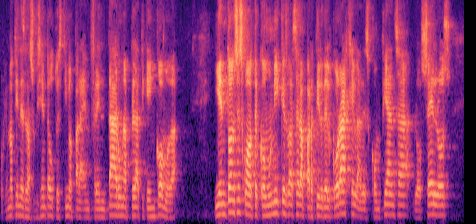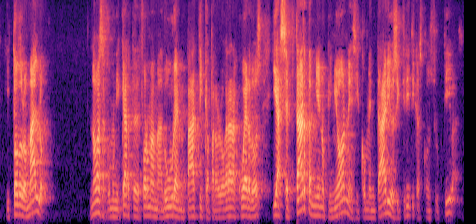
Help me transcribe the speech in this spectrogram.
porque no tienes la suficiente autoestima para enfrentar una plática incómoda. Y entonces cuando te comuniques va a ser a partir del coraje, la desconfianza, los celos y todo lo malo. No vas a comunicarte de forma madura, empática para lograr acuerdos y aceptar también opiniones y comentarios y críticas constructivas.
